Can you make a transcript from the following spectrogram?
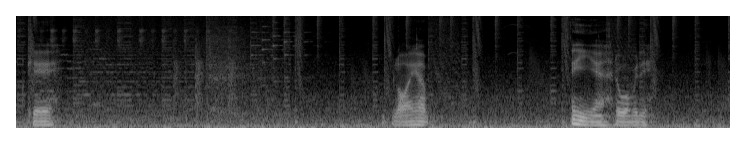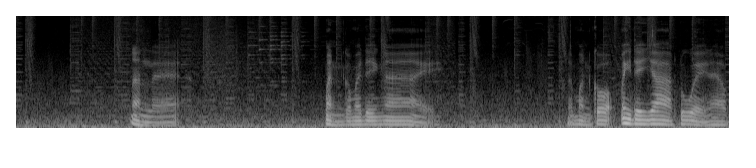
โอเค ร้อยครับนี่ไงโดนไปดิ นั่นแหละ มันก็ไม่ได้ง่าย แล้วมันก็ไม่ได้ยากด้วยนะครับ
